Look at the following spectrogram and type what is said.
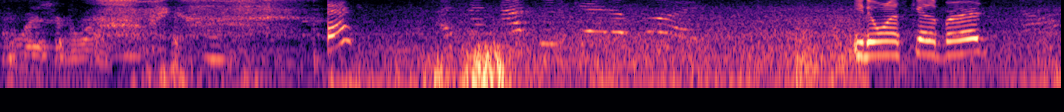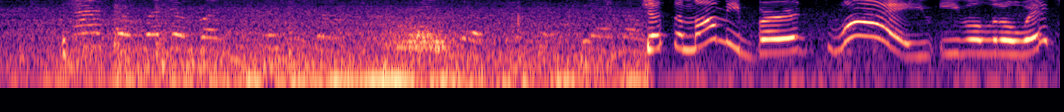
I'm gonna wear this shirt for a while. Oh I said not to scare the birds. You don't want to scare the birds? Not the little birds, just the big birds. You can scare Just the mommy birds. Why, you evil little witch?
